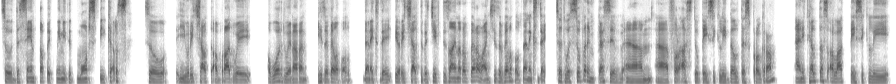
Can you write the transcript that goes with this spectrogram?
So the same topic, we needed more speakers. So you reach out to a Broadway award winner and he's available the next day. You reach out to the chief designer of Vera Wang, she's available the next day. So it was super impressive um, uh, for us to basically build this program. And it helped us a lot basically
